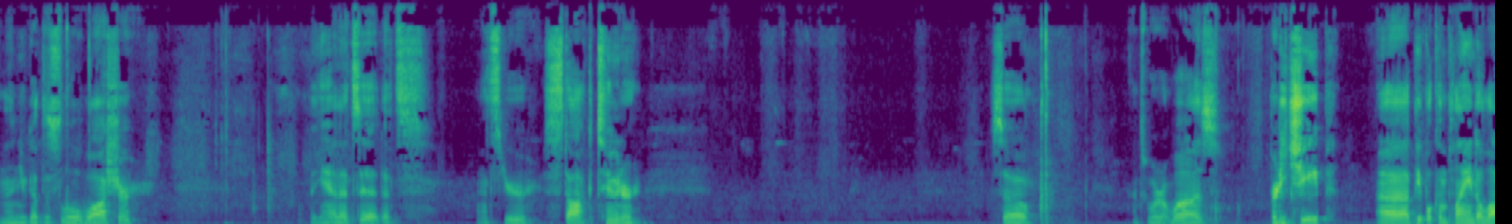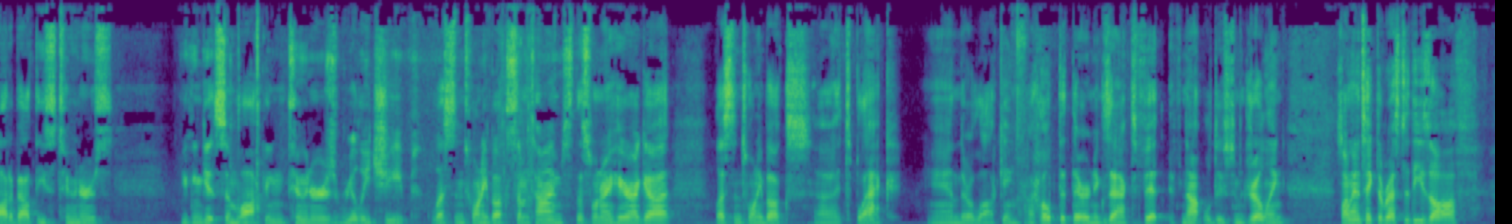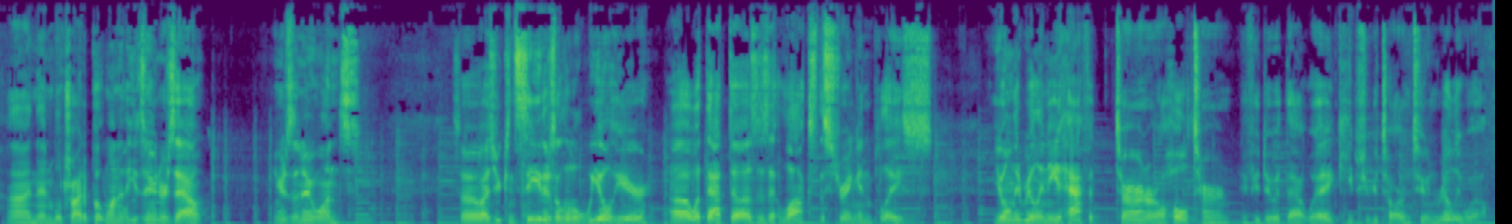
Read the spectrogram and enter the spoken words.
And then you've got this little washer. But yeah, that's it. That's, that's your stock tuner. So that's where it was. Pretty cheap. Uh, people complained a lot about these tuners. You can get some locking tuners really cheap, less than 20 bucks sometimes. This one right here I got, less than 20 bucks. Uh, it's black and they're locking. I hope that they're an exact fit. If not, we'll do some drilling. So I'm gonna take the rest of these off uh, and then we'll try to put one of these tuners out. Here's the new ones. So as you can see, there's a little wheel here. Uh, what that does is it locks the string in place you only really need half a turn or a whole turn if you do it that way. It keeps your guitar in tune really well.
